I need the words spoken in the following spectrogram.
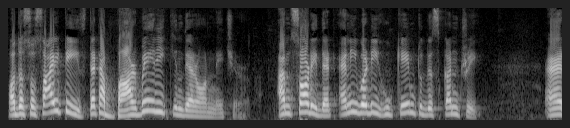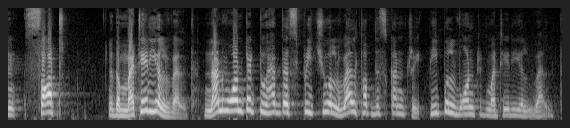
or the societies that are barbaric in their own nature I'm sorry that anybody who came to this country and sought the material wealth, none wanted to have the spiritual wealth of this country. People wanted material wealth.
